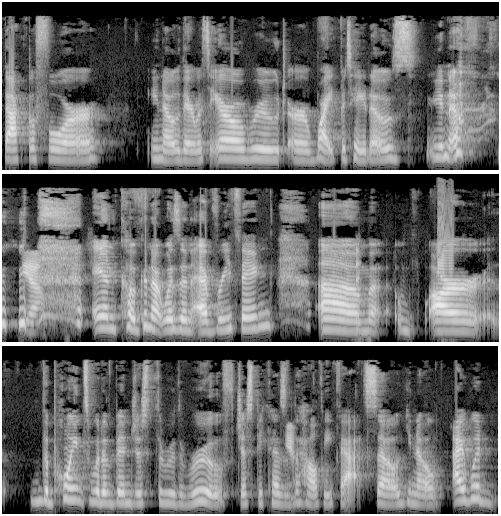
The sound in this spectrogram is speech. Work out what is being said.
back before, you know, there was arrowroot or white potatoes, you know, yeah. and coconut was in everything. Um, our the points would have been just through the roof just because yeah. of the healthy fats. So, you know, I would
